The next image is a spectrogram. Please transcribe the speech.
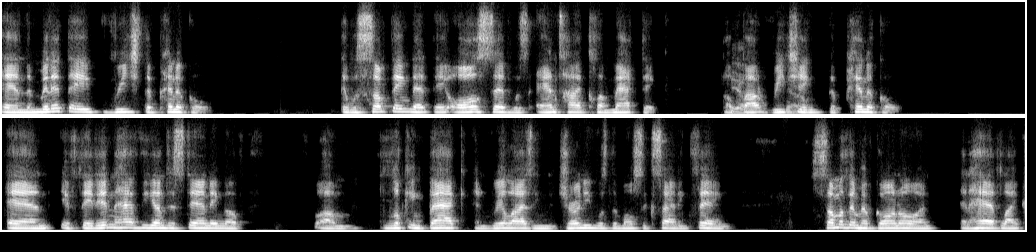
and the minute they reached the pinnacle, there was something that they all said was anticlimactic about yeah, reaching yeah. the pinnacle. And if they didn't have the understanding of um, looking back and realizing the journey was the most exciting thing, some of them have gone on and had like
